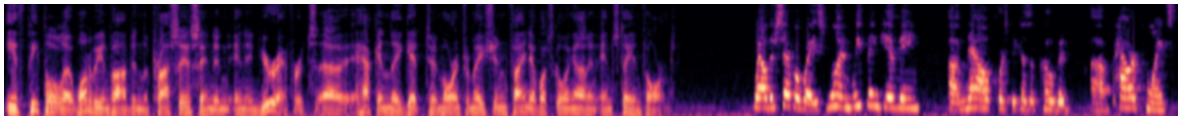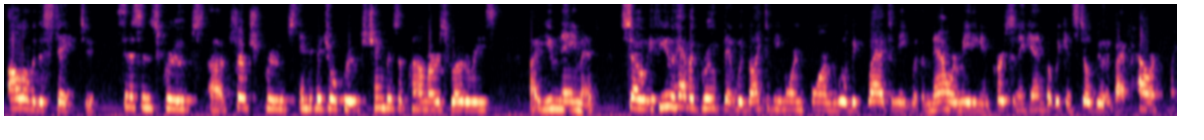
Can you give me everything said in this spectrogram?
If people uh, want to be involved in the process and in, and in your efforts, uh, how can they get uh, more information, find out what's going on, and, and stay informed? Well, there's several ways. One, we've been giving um, now, of course, because of COVID, uh, PowerPoints all over the state to citizens groups, uh, church groups, individual groups, chambers of commerce, rotaries, uh, you name it. So if you have a group that would like to be more informed, we'll be glad to meet with them. Now we're meeting in person again, but we can still do it by PowerPoint.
